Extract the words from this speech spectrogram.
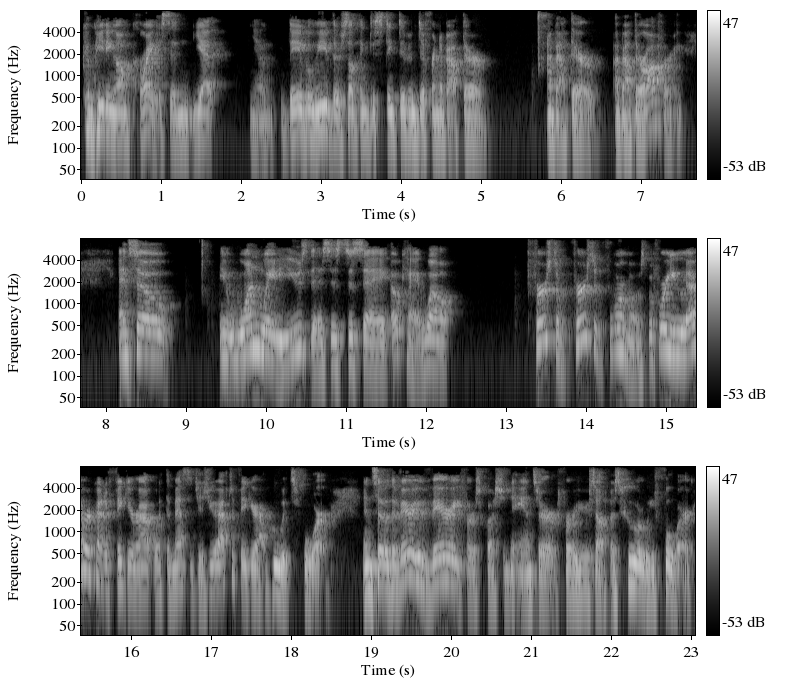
competing on price, and yet, you know, they believe there's something distinctive and different about their about their about their offering. And so, you know, one way to use this is to say, okay, well, first of, first and foremost, before you ever kind of figure out what the message is, you have to figure out who it's for. And so, the very, very first question to answer for yourself is, who are we for?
